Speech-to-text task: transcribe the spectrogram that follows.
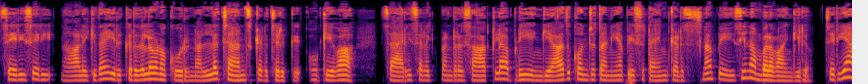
சரி சரி. நாளைக்கு தான் இருக்கிறதுல உனக்கு ஒரு நல்ல சான்ஸ் கிடச்சிருக்கு. ஓகேவா saree செலக்ட் பண்ணுற சாக்கில் அப்படியே எங்கேயாவது கொஞ்சம் தனியாக பேச டைம் கிடச்சிச்சுன்னா பேசி நம்பரை வாங்கிடு. சரியா?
